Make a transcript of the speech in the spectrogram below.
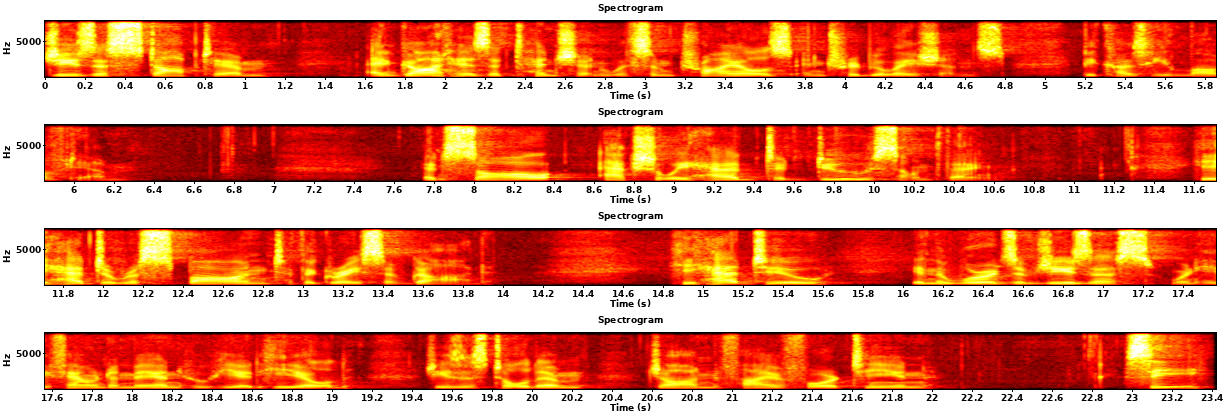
Jesus stopped him and got his attention with some trials and tribulations because he loved him. And Saul actually had to do something. He had to respond to the grace of God. He had to, in the words of Jesus, when he found a man who he had healed, Jesus told him, John 5:14, "See,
